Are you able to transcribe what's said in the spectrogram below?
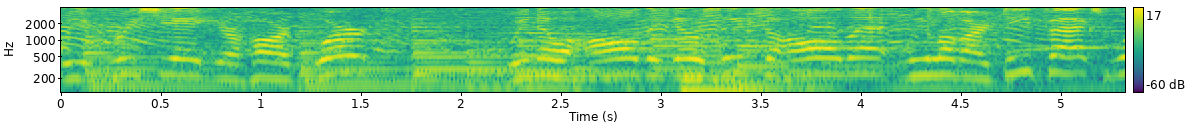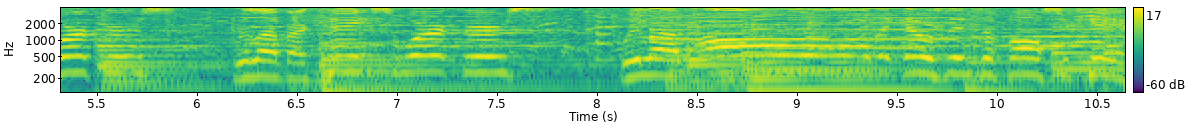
We appreciate your hard work. We know all that goes into all that. We love our DFACS workers. We love our case workers. We love all that goes into foster care.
